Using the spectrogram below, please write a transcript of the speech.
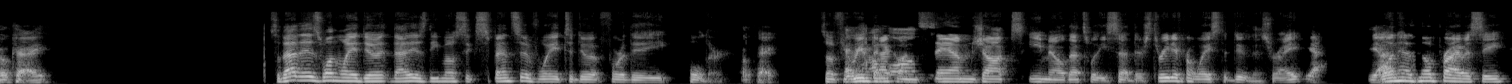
Okay. So that is one way to do it. That is the most expensive way to do it for the holder. Okay. So if you And read back on Sam Jaques' email, that's what he said. There's three different ways to do this, right? Yeah. Yeah. One has no privacy,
